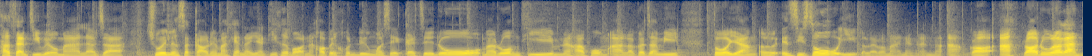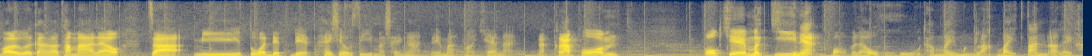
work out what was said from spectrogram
ถ้าแซมจีเวลมาแล้วจะช่วยเรื่องสเกลได้มากแค่ไหน อย่างที่เคยบอกนะเขาเป็นคนดึงมาเซกาเซโดมาร่วมทีมนะครับผมอะแล้วก็จะมีตัวอย่างเออเอนซิโซอีกอะไรประมาณอย่างนั้นนะอะก็อะรอดูแล้วกันรอดูแล้วกันว่าถ้ามาแล้วจะมีตัวเด็ดๆ ให้เชลซีมาใช้งานได้มากน้อยแค่ไหนนะครับผม โอเค เมื่อกี้เนี่ยบอกไปแล้วโอ้โหทำไมมึงรักไบตันอะไรข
